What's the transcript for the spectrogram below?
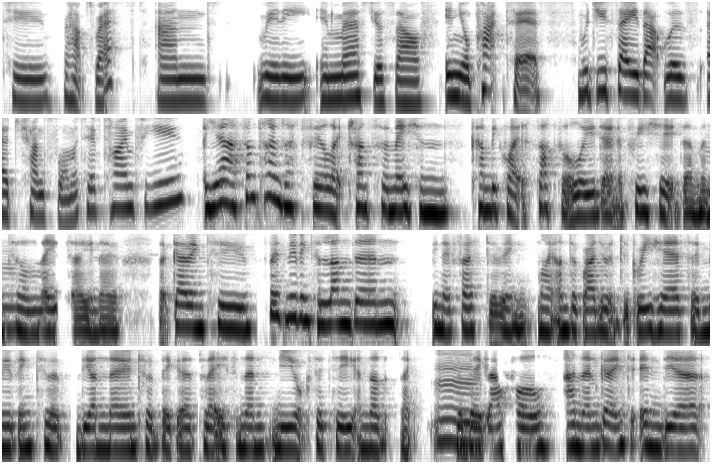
to perhaps rest and really immerse yourself in your practice. Would you say that was a transformative time for you? Yeah, sometimes I feel like transformations can be quite subtle or you don't appreciate them mm. until later, you know. But going to, I suppose, moving to London, you know, first doing my undergraduate degree here, so moving to a, the unknown to a bigger place, and then New York City, another like mm. the Big Apple, and then going to India,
